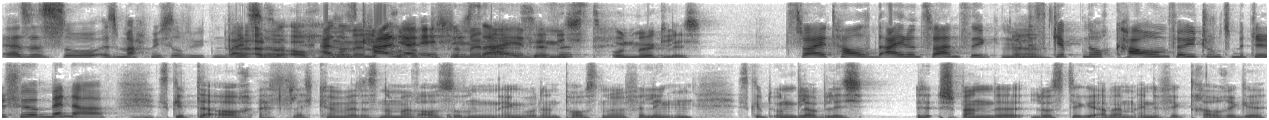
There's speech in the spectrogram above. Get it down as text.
Es ist so, es macht mich so wütend, weißt also du. auch hormonelle also Produkte ja für Männer sein. ist ja es nicht ist unmöglich. 2021 Ja. und es gibt noch kaum Verhütungsmittel für Männer. Es gibt da auch, äh, vielleicht können wir das nochmal raussuchen, irgendwo dann posten oder verlinken. Es gibt unglaublich äh, spannende, lustige, aber im Endeffekt traurige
